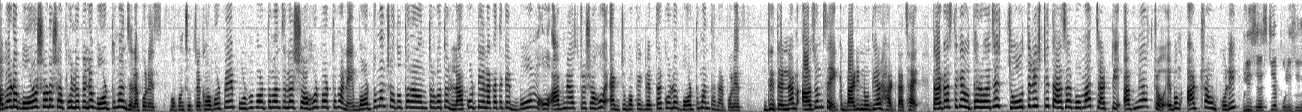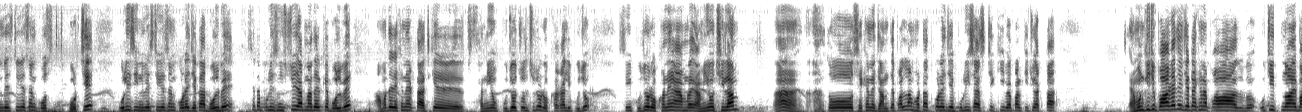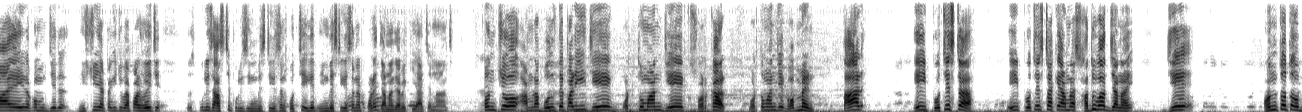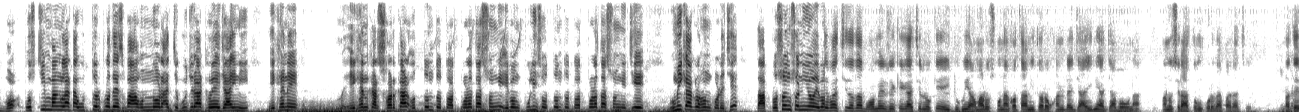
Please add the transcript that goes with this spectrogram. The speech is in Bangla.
আবারও বড় সড় সাফল্য পেল বর্ধমান জেলা পুলিশ। গোপন সূত্রে খবর পেয়ে পূর্ব বর্ধমান জেলার শহর বর্ধমানে বর্ধমান সদর থানার অন্তর্গত লাকুরডি এলাকা থেকে বোম ও আগ্নেয়াস্ত্র সহ এক যুবককে গ্রেপ্তার করল বর্ধমান থানার পুলিশ। ধৃতের নাম আজম শেখ, বাড়ি নদিয়ার হাটগাছায়। তার কাছ থেকে উদ্ধার হয়েছে চৌত্রিশটি তাজা বোমা, চারটি আগ্নেয়াস্ত্র এবং আট রাউন্ড গুলি। পুলিশ এসছে, পুলিশ ইনভেস্টিগেশন করছে। পুলিশ ইনভেস্টিগেশন করে যেটা বলবে, সেটা পুলিশ নিশ্চয়ই আপনাদেরকে বলবে। আমাদের এখানে একটা আজকে স্থানীয় পুজো চলছিল, রক্ষাকালী পুজো। সেই পুজোর ওখানে আমরা, আমিও ছিলাম হ্যাঁ তো সেখানে জানতে পারলাম হঠাৎ করে যে পুলিশ আসছে, কি ব্যাপার, কিছু একটা এমন কিছু পাওয়া গেছে যেটা এখানে পাওয়া উচিত নয় বা এইরকম যে নিশ্চয়ই একটা কিছু ব্যাপার হয়েছে। তো পুলিশ আসছে, পুলিশ ইনভেস্টিগেশন করছে ইনভেস্টিগেশনের পরে জানা যাবে কি আছে, না আছে। বরঞ্চ আমরা বলতে পারি যে বর্তমান যে সরকার, বর্তমান যে গভর্নমেন্ট তার এই প্রচেষ্টা, এই প্রচেষ্টাকে আমরা সাধুবাদ জানাই যে অন্তত পশ্চিমবাংলাটা উত্তরপ্রদেশ বা অন্য রাজ্য গুজরাট হয়ে যায়নি। এখানে এখানকার সরকার অত্যন্ত তৎপরতার সঙ্গে এবং পুলিশ অত্যন্ত তৎপরতার সঙ্গে যে ভূমিকা গ্রহণ করেছে তা প্রশংসনীয় এবং পারছি দাদা, বমের রেখে গেছে লোকে, এইটুকুই আমারও শোনা কথা, আমি তো আর ওখানটায় যাইনি আর যাবও না। মানুষের আতঙ্কর ব্যাপার আছে। তাতে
